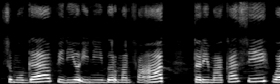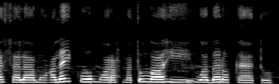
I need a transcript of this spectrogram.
Semoga video ini bermanfaat. Terima kasih. Wassalamualaikum warahmatullahi wabarakatuh.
